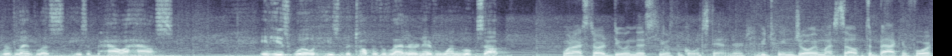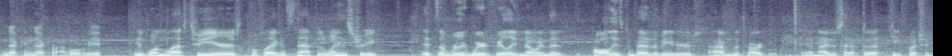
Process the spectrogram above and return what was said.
relentless, he's a powerhouse. In his world, he's at the top of the ladder and everyone looks up. When I started doing this, he was the gold standard. Between Joey and myself, it's a back and forth, neck and neck rivalry. He's won the last two years. Hopefully I can snap his winning streak. It's a really weird feeling knowing that all these competitive eaters, I'm the target, and I just have to keep pushing.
